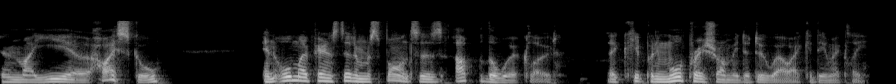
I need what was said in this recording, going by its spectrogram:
in my year at high school. And all my parents did in response is up the workload. They kept putting more pressure on me to do well academically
